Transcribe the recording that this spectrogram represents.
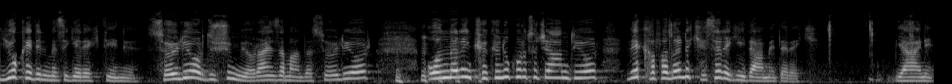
yok edilmesi gerektiğini söylüyor, düşünmüyor, aynı zamanda söylüyor. Onların kökünü kurutacağım diyor ve kafalarını keserek idam ederek. Yani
